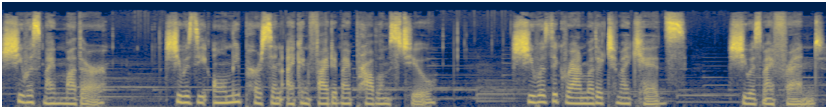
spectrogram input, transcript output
She was my mother. She was the only person I confided my problems to. She was the grandmother to my kids. She was my friend.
